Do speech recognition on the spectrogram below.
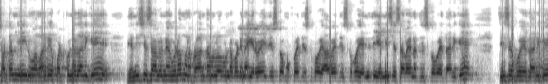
చట్టం చేయి నువ్వు అమాదిరిగా పట్టుకునే దానికి ఎన్ని సీసాలు ఉన్నా కూడా మన ప్రాంతంలో ఉండబడిన ఇరవై తీసుకో ముప్పై తీసుకో యాభై తీసుకో ఎన్ని ఎన్ని సీసాలైనా తీసుకోపోయేదానికి తీసుకుపోయేదానికి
